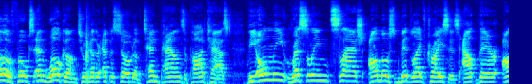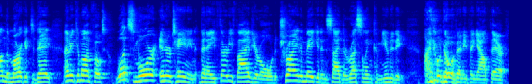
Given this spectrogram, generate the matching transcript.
Hello, folks, and welcome to another episode of 10 Pounds of Podcast, the only wrestling slash almost midlife crisis out there on the market today. I mean, come on, folks, what's more entertaining than a 35 year old trying to make it inside the wrestling community? I don't know of anything out there.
